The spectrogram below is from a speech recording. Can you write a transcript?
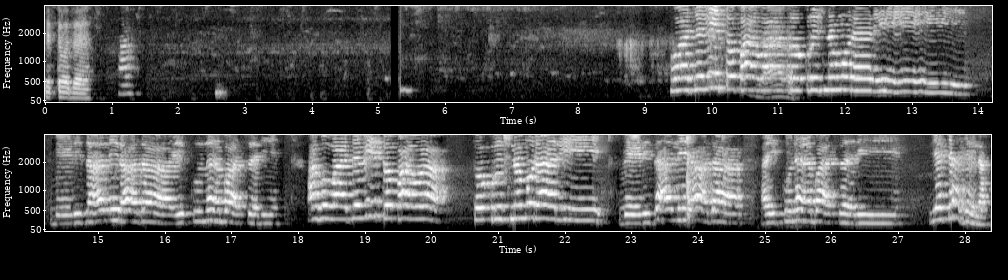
पित्त होतं. हा. वाजवी तो पावा तो कृष्ण मुरारी. वेळी झाली राधा ऐकून बासरी. अहो वाजवी तो पावा तो कृष्ण मुरारी. वेळी झाली राधा ऐकून बासरी. याच्या घ्यायला.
